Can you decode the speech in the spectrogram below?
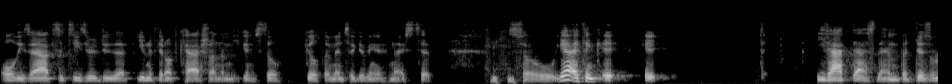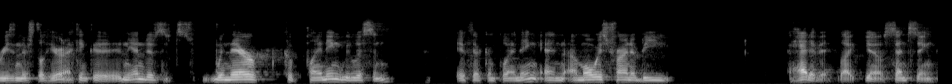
all these apps, it's easier to do that. Even if they don't have cash on them, you can still guilt them into giving a nice tip. so yeah, I think it it you'd have to ask them, but there's a reason they're still here. And I think in the end, is when they're complaining, we listen if they're complaining, and I'm always trying to be ahead of it, like you know, sensing.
